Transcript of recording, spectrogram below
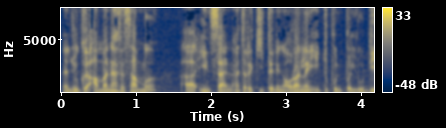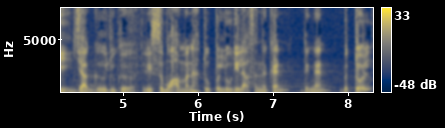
Dan juga amanah sesama uh, insan antara kita dengan orang lain itu pun perlu dijaga juga. Jadi semua amanah tu perlu dilaksanakan dengan betul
